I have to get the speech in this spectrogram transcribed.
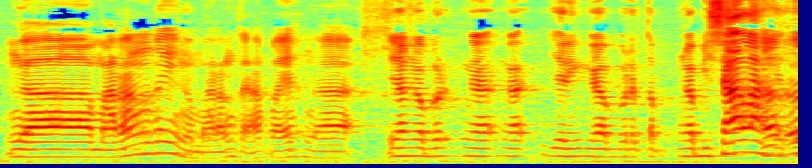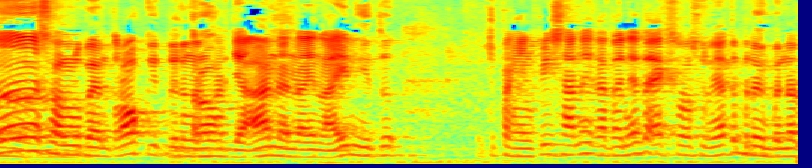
nggak marang teh nggak marang teh apa ya nggak Ya nggak ber- nggak nggak jadi nggak bertep nggak bisa lah Eh, gitu. selalu bentrok gitu dengan Bentrok. kerjaan dan lain-lain gitu itu pengen pisan nih katanya tuh eksklusifnya tuh bener-bener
